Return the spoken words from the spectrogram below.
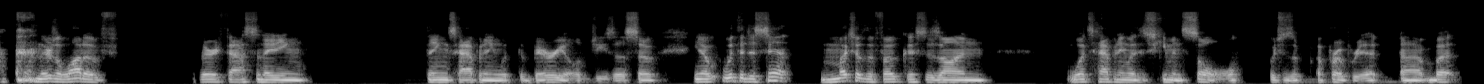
there's a lot of very fascinating things happening with the burial of Jesus. So, you know, with the descent, much of the focus is on what's happening with his human soul, which is appropriate. Uh, but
